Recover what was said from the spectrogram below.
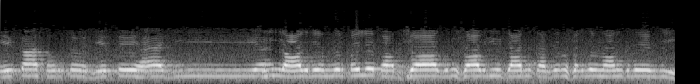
ਏਕਾ ਸੁਰਤ ਜੀਤੇ ਹੈ ਜੀ ਸ੍ਰੀ ਰਾਗ ਦੇ ਅੰਦਰ ਪਹਿਲੇ ਪਾਤਸ਼ਾਹ ਗੁਰੂ ਸਾਹਿਬ ਜੀ ਉਚਾਰਨ ਕਰਦੇ ਨੇ ਸਤਿਗੁਰੂ ਨਾਨਕ ਦੇਵ ਜੀ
